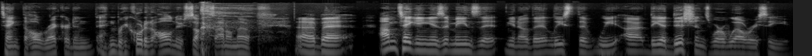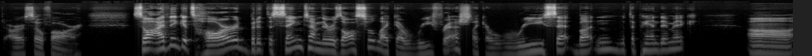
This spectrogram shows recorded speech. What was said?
tanked the whole record and, and recorded all new songs. I don't know, uh, but I'm taking as it means that you know that at least that we uh, the additions were well received are so far. So I think it's hard, but at the same time, there was also like a refresh, like a reset button with the pandemic, uh,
